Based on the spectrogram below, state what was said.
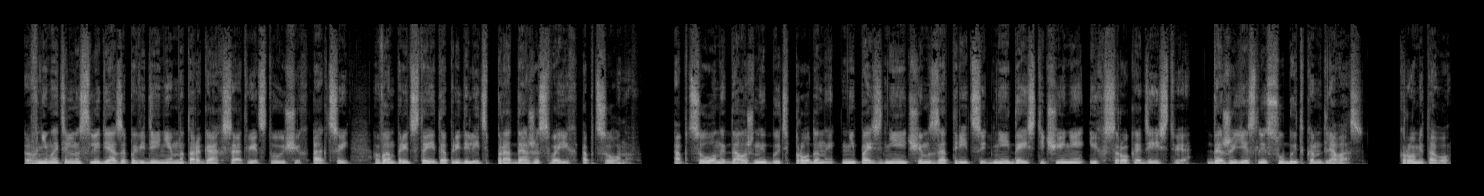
Внимательно следя за поведением на торгах соответствующих акций, вам предстоит определить продажи своих опционов. Опционы должны быть проданы не позднее, чем за 30 дней до истечения их срока действия, даже если с убытком для вас. Кроме того,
